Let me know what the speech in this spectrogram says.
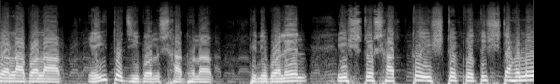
চলা বলা, এই তো জীবন সাধনা। তিনি বলেন, ইষ্ট স্বার্থ ইষ্ট প্রতিষ্ঠা হলো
